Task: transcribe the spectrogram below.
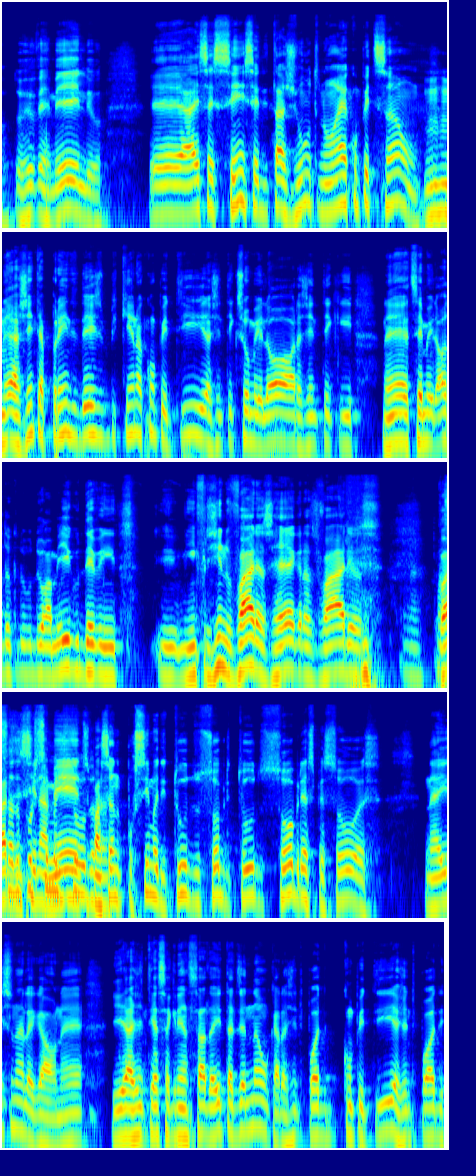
do- Rio Vermelho, é, essa essência de estar junto, não é competição, Uhum. né? A gente aprende desde pequeno a competir, a gente tem que ser o melhor, a gente tem que né, ser melhor do que do, do amigo, deve, infringindo várias regras, várias, vários cima de ensinamentos, tudo, né? passando por cima de tudo, sobre tudo, sobre as pessoas. Né? Isso não é legal, né? E a gente tem essa criançada aí, tá dizendo, não, cara, a gente pode competir, a gente pode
